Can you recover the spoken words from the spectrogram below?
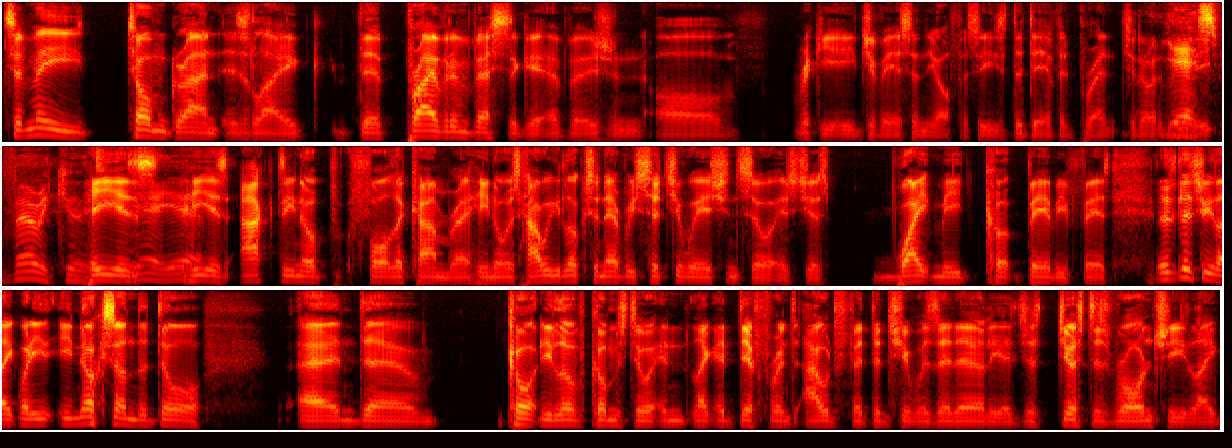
To me, Tom Grant is like the private investigator version of Ricky E. Gervais in The Office. He's the David Brent. Do you know what I mean? Yes, he, very good. He is. Yeah, yeah. He is acting up for the camera. He knows how he looks in every situation, so it's just white meat cut baby face. It's literally like when he, he knocks on the door and um, Courtney Love comes to it in like a different outfit than she was in earlier, just just as raunchy, like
